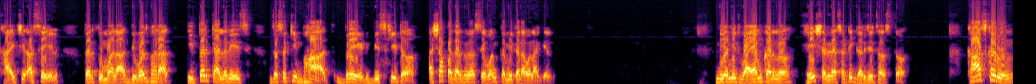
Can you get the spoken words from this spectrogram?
खायची असेल तर तुम्हाला दिवसभरात इतर कॅलरीज जसं की भात ब्रेड बिस्किट अशा पदार्थांचं सेवन कमी करावं लागेल. नियमित व्यायाम करणं हे शरीरासाठी गरजेचं असतं. खास करून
